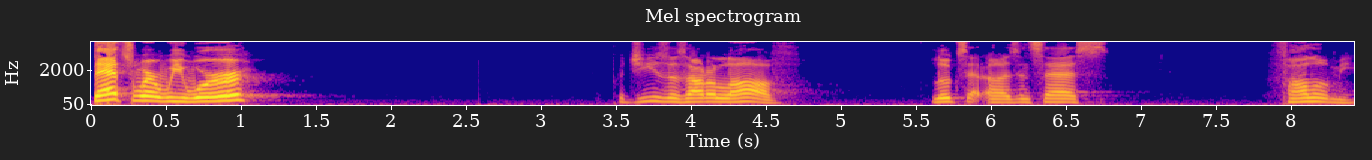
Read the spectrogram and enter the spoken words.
That's where we were. But Jesus, out of love, looks at us and says, Follow me.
